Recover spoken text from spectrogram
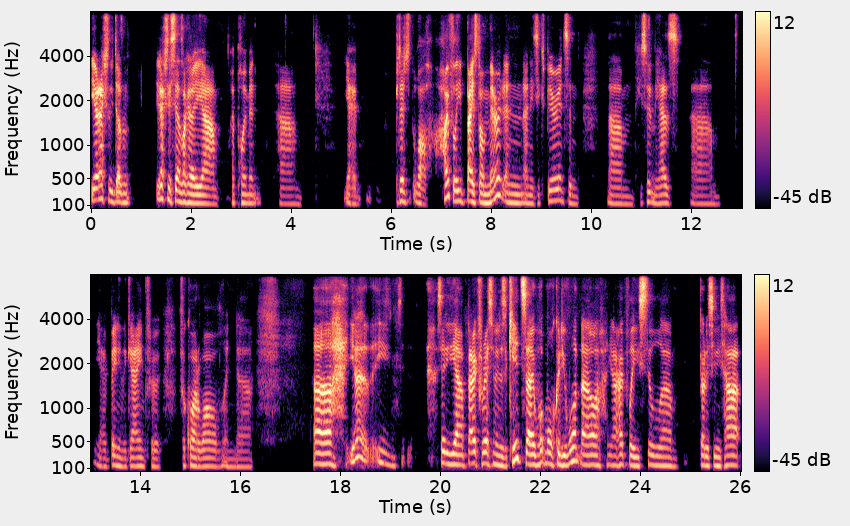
yeah, it actually doesn't. It actually sounds like a um, appointment. Um, yeah, potentially. Well, hopefully based on merit and and his experience, and um, he certainly has. Um, you know, been in the game for for quite a while, and uh, uh, you know, he said he uh, barracked for Essendon as a kid. So what more could you want? Now, you know, hopefully he's still um, got us in his heart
